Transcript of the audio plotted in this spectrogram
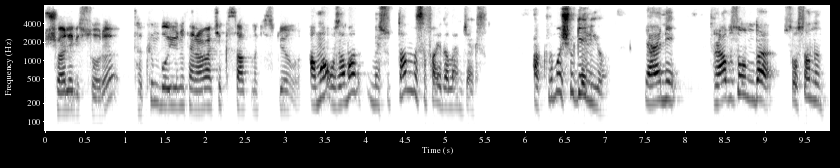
şöyle bir soru. Takım boyunu Fenerbahçe kısaltmak istiyor mu? Ama o zaman Mesut'tan nasıl faydalanacaksın? Aklıma şu geliyor. Yani Trabzon'da Sosa'nın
